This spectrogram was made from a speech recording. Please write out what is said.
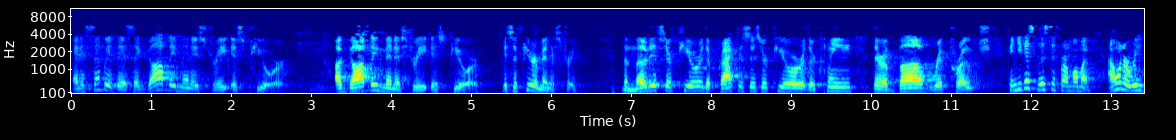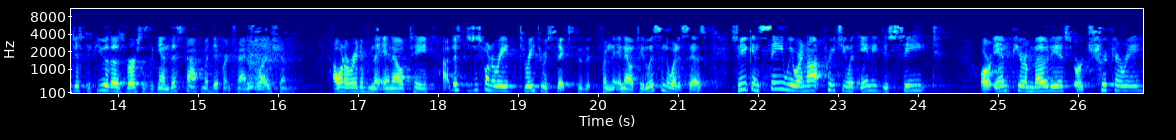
And it's simply this. A godly ministry is pure. A godly ministry is pure. It's a pure ministry. The motives are pure, the practices are pure, they're clean, they're above reproach. Can you just listen for a moment? I want to read just a few of those verses again, this time from a different translation. I want to read them from the NLT. I just, just want to read 3 through 6 through the, from the NLT. Listen to what it says. So you can see we were not preaching with any deceit or impure motives or trickery.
